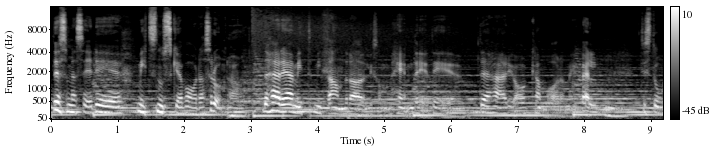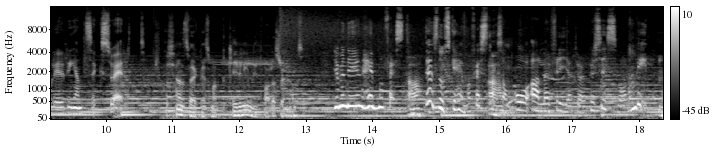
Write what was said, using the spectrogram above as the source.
Det som jag säger, det är mitt snuskiga vardagsrum. ja. Det här är mitt, mitt andra liksom, hem. Det, det, det är här jag kan vara mig själv. Till stor del rent sexuellt. det känns verkligen som att man kliver in i ett vardagsrum också. Ja men det är en hemmafest. Ja. Det är en snuskig hemmafest Ja. liksom. Och alla är fria att göra precis vad de vill. Nej,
